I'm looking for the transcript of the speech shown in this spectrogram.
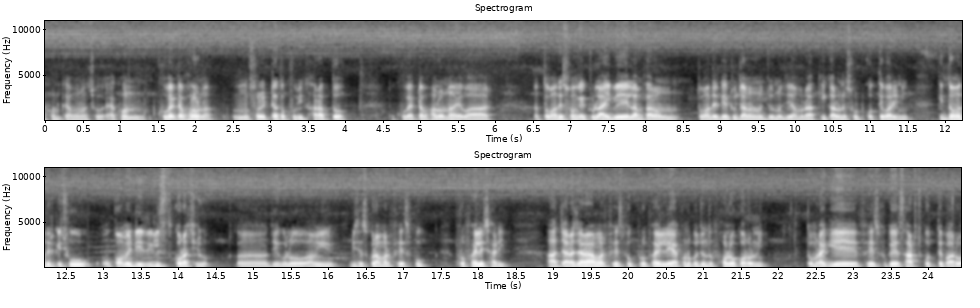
এখন কেমন আছো? এখন খুব একটা ভালো না। শরীরটা তো খুবই খারাপ তো। খুব একটা ভালো না। এবার তোমাদের সঙ্গে একটু লাইভে এলাম কারণ তোমাদেরকে একটু জানানোর জন্য যে আমরা কি কারণে শ্যুট করতে পারিনি। কিন্তু আমাদের কিছু কমেডি রিলস করা ছিল যেগুলো আমি বিশেষ করে আমার ফেসবুক প্রোফাইলে ছাড়ি। আর যারা যারা আমার ফেসবুক প্রোফাইলে এখনও পর্যন্ত ফলো করনি, তোমরা গিয়ে ফেসবুকে সার্চ করতে পারো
